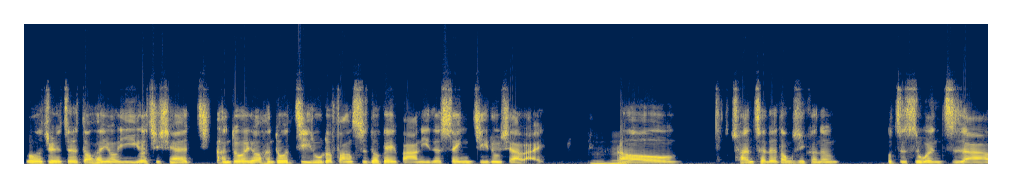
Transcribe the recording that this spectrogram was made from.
我会觉得这都很有意义，而且现在很多有很多记录的方式都可以把你的声音记录下来，嗯，然后传承的东西可能不只是文字啊，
